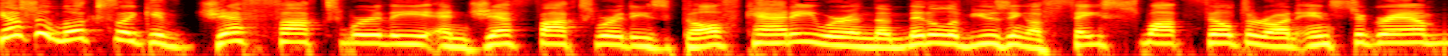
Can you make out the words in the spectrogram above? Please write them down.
He also looks like if Jeff Foxworthy and Jeff Foxworthy's golf caddy were in the middle of using a face swap filter on Instagram.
